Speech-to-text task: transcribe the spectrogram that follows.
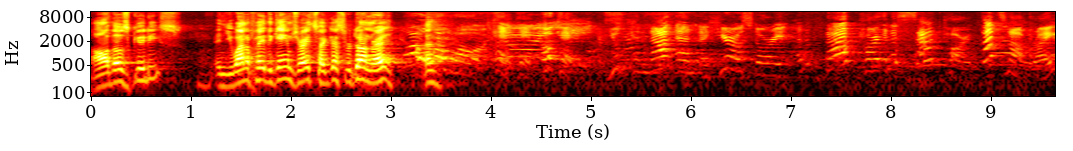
all those goodies. And you want to play the games, right? So I guess we're done, right? Whoa, whoa, whoa, whoa. Hey, hey, okay. You cannot end a hero story and a bad part and a sad part. That's not right.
